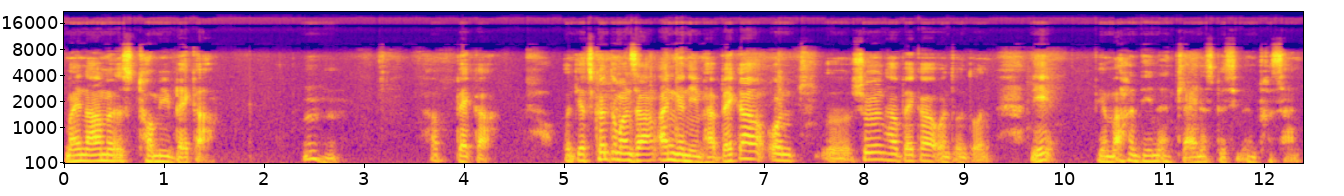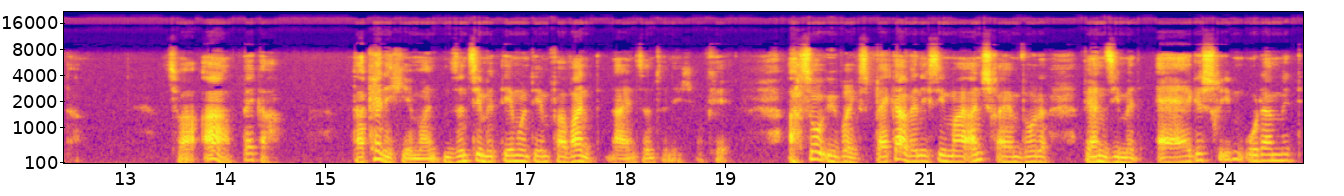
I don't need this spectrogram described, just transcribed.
mein Name ist Tommy Becker. Mhm. Herr Becker. Und jetzt könnte man sagen, angenehm, Herr Becker und äh, schön, Herr Becker und, und, und. Nee, wir machen den ein kleines bisschen interessanter. Und zwar, ah, Becker. Da kenne ich jemanden. Sind Sie mit dem und dem verwandt? Nein, sind wir nicht. Okay. Ach so, übrigens, Becker, wenn ich Sie mal anschreiben würde, werden Sie mit Ä geschrieben oder mit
